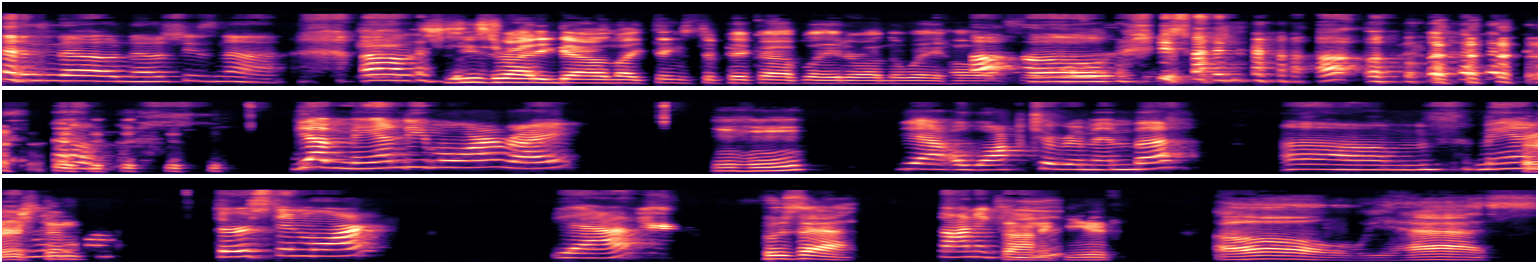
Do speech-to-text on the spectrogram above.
no, no, she's not. Um, She's writing down like things to pick up later on the way home. uh from oh. work. She's uh oh. yeah, Mandy Moore, right? Mm-hmm. Yeah, A Walk to Remember. Um, Mandy Thurston? Moore. Thurston Moore. Yeah. Who's that? Sonic, Sonic Youth. Youth. Oh yes.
